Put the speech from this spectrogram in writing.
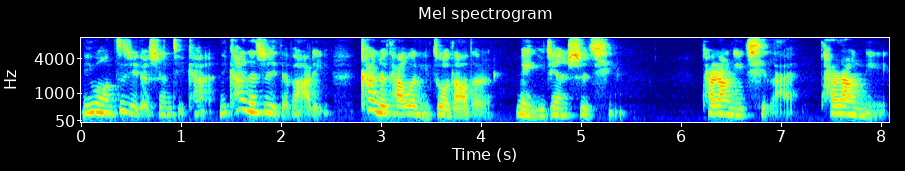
你往自己的身体看，你看着自己的 body，看着他为你做到的每一件事情，他让你起来，他让你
